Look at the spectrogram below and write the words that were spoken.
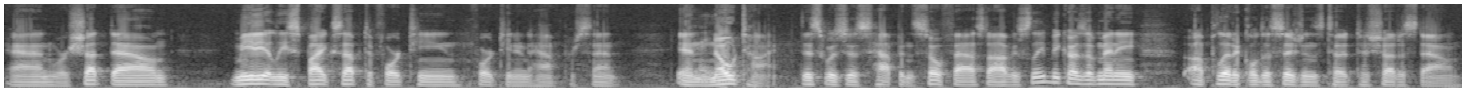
and we're shut down immediately spikes up to 14, 14.5% in right. no time. This was just happened so fast, obviously, because of many uh, political decisions to, to shut us down.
